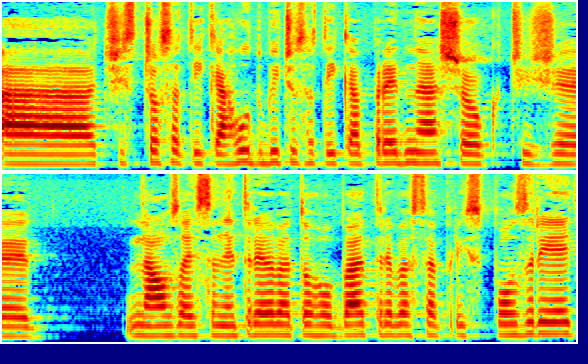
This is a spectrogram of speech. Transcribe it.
A či, čo sa týka hudby, čo sa týka prednášok, čiže naozaj sa netreba toho báť, treba sa prísť pozrieť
